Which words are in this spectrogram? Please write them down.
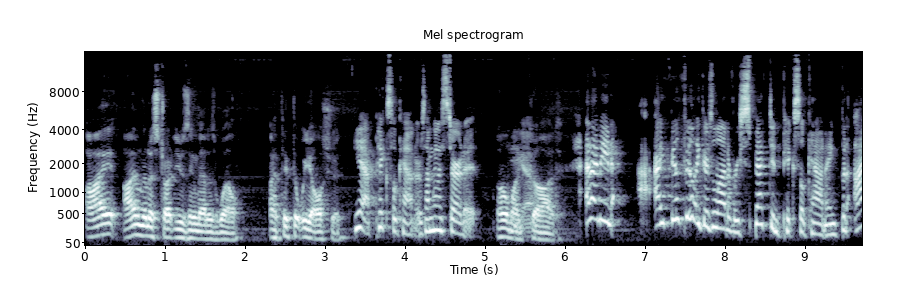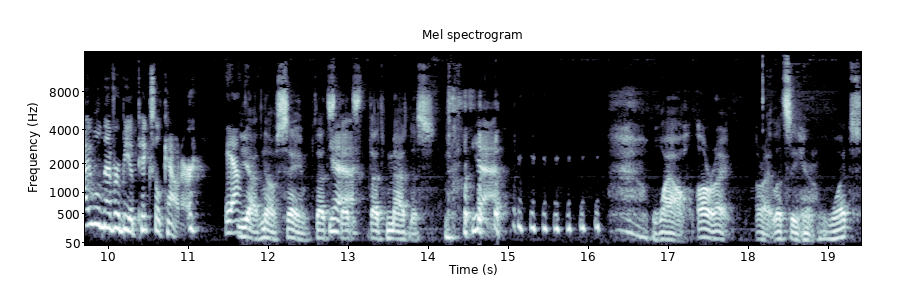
I I'm going to start using that as well. I think that we all should. yeah, pixel counters. I'm going to start it. Oh my go. god. And I mean, I I feel feel like there's a lot of respect in pixel counting, but I will never be a pixel counter. Yeah. Yeah, no, same. That's Yeah. that's that's madness. Yeah. wow. All right. All right, let's see here. What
